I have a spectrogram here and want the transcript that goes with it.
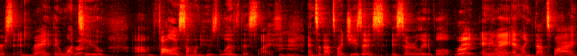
person, right? Right. They want Right. to um, follow someone who's lived this life, Mhm. and so that's why Jesus is so relatable Right. anyway and like that's why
